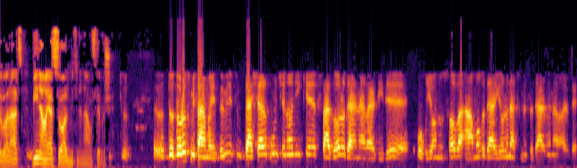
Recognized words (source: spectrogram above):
عبارت بی نهایت سوال می‌تونه نهفته باشه. درست میفرمایید. ببینید بشر اون چنانی که فضا رو در نوردیده اقیانوس ها و اعماق دریا رو نتونسته در بنورده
